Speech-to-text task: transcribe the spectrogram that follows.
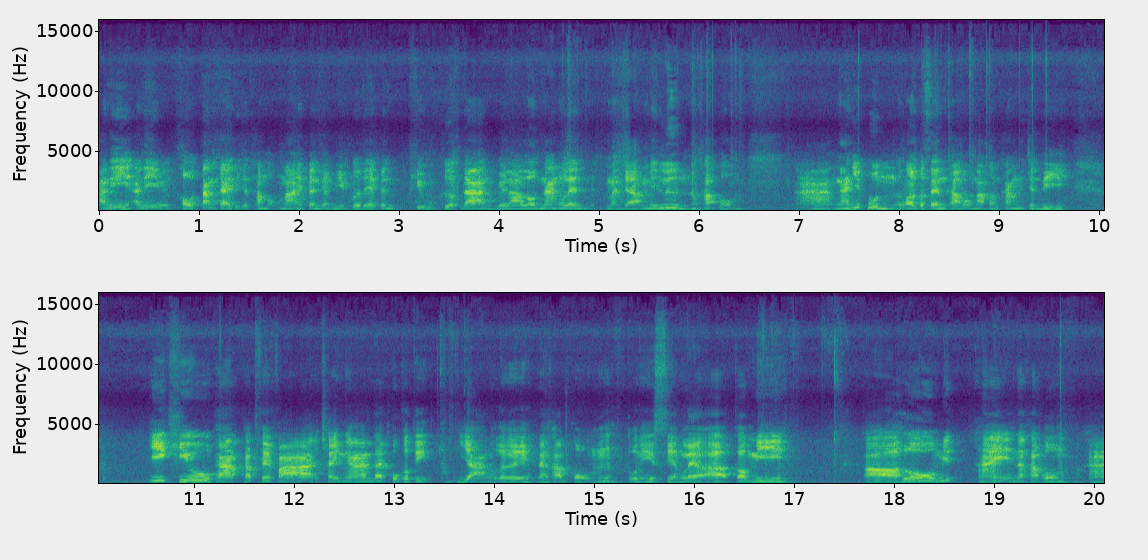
อันนี้อันนี้เขาตั้งใจที่จะทำออกมาให้เป็นแบบนี้เพื่อให้เป็นผิวเคลือบด้าน เวลาเรานั่งเล่นมันจะไม่ลื่นนะครับ ผมอ่างานญี่ปุ่นร้อยเปอร์เซ็นต์ทำออกมาค่อนข้างที่จะดี EQ ภาคพัดไฟฟ้าใช้งานได้ปกติทุกอย่างเลยนะครับผมตัวนี้เสียงแล้วอะก็มีอ่า low mid high นะครับผมอ่า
